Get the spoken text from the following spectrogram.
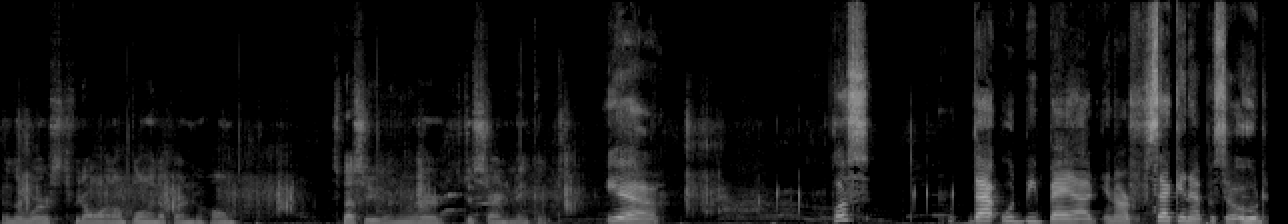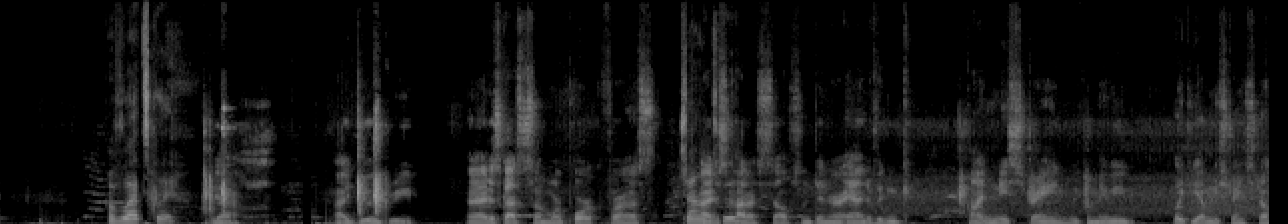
they're the worst. We don't want them blowing up our new home. Especially when we're just starting to make it. Yeah. Plus, that would be bad in our second episode of Let's Play. Yeah, I do agree. And I just got some more pork for us. Sounds I just good. caught ourselves some dinner, and if we can find any strain, we can maybe. Wait, do you have any strain still?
